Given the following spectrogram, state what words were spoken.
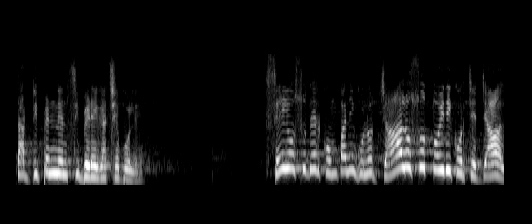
তার ডিপেন্ডেন্সি বেড়ে গেছে বলে। সেই ওষুধের কোম্পানিগুলো জাল ওষুধ তৈরি করছে, জাল।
